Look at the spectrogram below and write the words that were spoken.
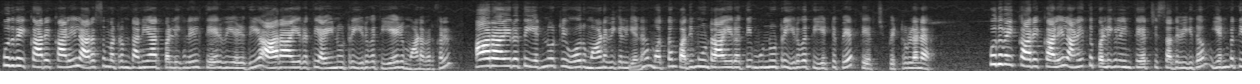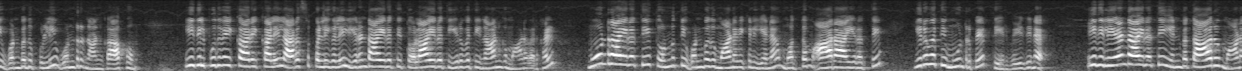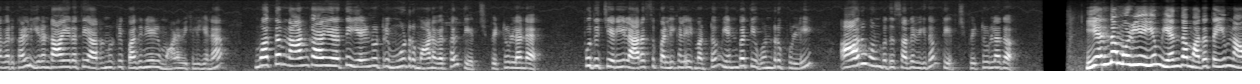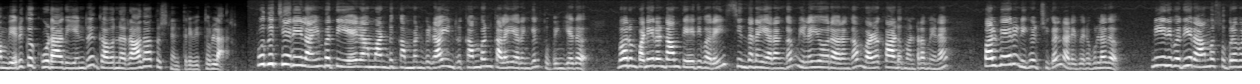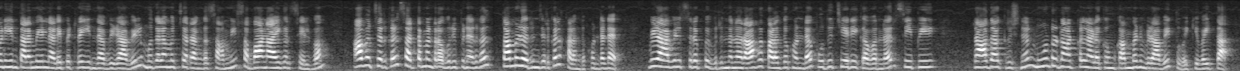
புதுவை காரைக்காலில் அரசு மற்றும் தனியார் பள்ளிகளில் தேர்வு எழுதிய ஆறாயிரத்தி ஐநூற்றி இருபத்தி ஏழு மாணவர்கள் ஆறாயிரத்தி எண்ணூற்றி ஓரு மாணவிகள் என மொத்தம் பதிமூன்றாயிரத்தி முன்னூற்றி இருபத்தி எட்டு பேர் தேர்ச்சி பெற்றுள்ளனர். புதுவை காரைக்காலில் அனைத்து பள்ளிகளின் தேர்ச்சி சதவிகிதம் எண்பத்தி ஒன்பது புள்ளி ஒன்று நான்கு ஆகும். இதில் புதுவை காரைக்காலில் அரசு பள்ளிகளில் இரண்டாயிரத்தி தொள்ளாயிரத்தி இருபத்தி நான்கு மாணவர்கள் மூன்றாயிரத்தி தொண்ணூற்றி ஒன்பது மாணவிகள் என மொத்தம் ஆறாயிரத்தி இருபத்தி மூன்று பேர் தேர்வு எழுதினர். இதில் இரண்டாயிரத்தி எண்பத்தி ஆறு மாணவர்கள் இரண்டாயிரத்தி அறுநூற்றி பதினேழு மாணவிகள் என மொத்தம் நான்காயிரத்தி எழுநூற்றி மூன்று மாணவர்கள் தேர்ச்சி பெற்றுள்ளனர். புதுச்சேரியில் அரசு பள்ளிகளில் மட்டும் எண்பத்தி ஒன்று புள்ளி ஆறு ஒன்பது சதவிகிதம் தேர்ச்சி பெற்றுள்ளது. எந்த மொழியையும் எந்த மதத்தையும் நாம் வெறுக்கக்கூடாது என்று கவர்னர் ராதாகிருஷ்ணன் தெரிவித்துள்ளார். புதுச்சேரியில் ஐம்பத்தி ஏழாம் ஆண்டு கம்பன் விழா இன்று கம்பன் கலையரங்கில் துவங்கியது. வரும் பனிரெண்டாம் தேதி வரை சிந்தனை அரங்கம் இளையோர் அரங்கம் வழக்காடு மன்றம் என பல்வேறு நிகழ்ச்சிகள் நடைபெறவுள்ளது. நீதிபதி ராமசுப்பிரமணியன் தலைமையில் நடைபெற்ற இந்த விழாவில் முதலமைச்சர் ரங்கசாமி சபாநாயகர் செல்வம் அமைச்சர்கள் சட்டமன்ற உறுப்பினர்கள் தமிழறிஞர்கள் கலந்து கொண்டனர். விழாவில் சிறப்பு விருந்தினராக கலந்து கொண்ட Puducherry governor C. P. Radhakrishnan மூன்று நாட்கள் நடக்கும் கம்பன் விழாவை துவக்கி வைத்தார்.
